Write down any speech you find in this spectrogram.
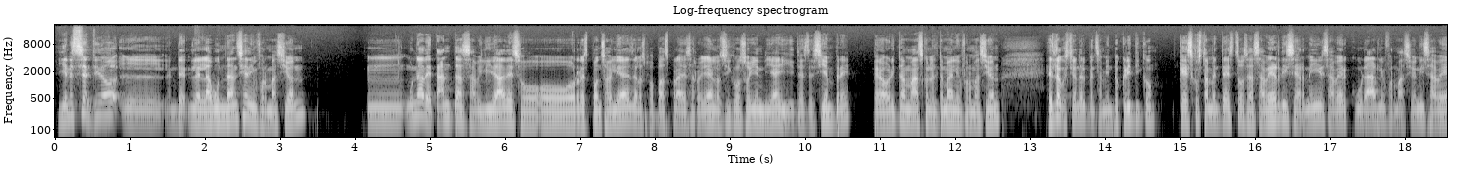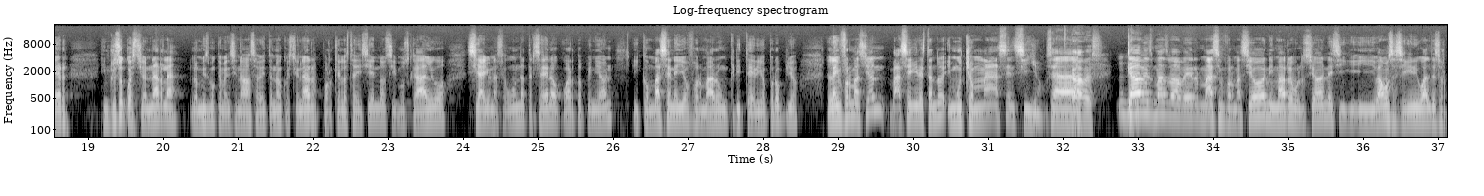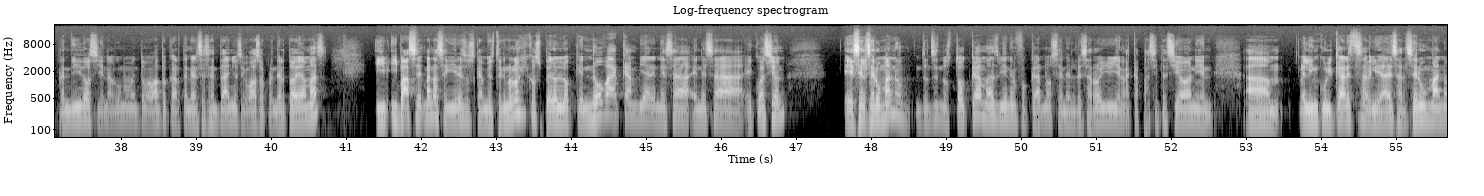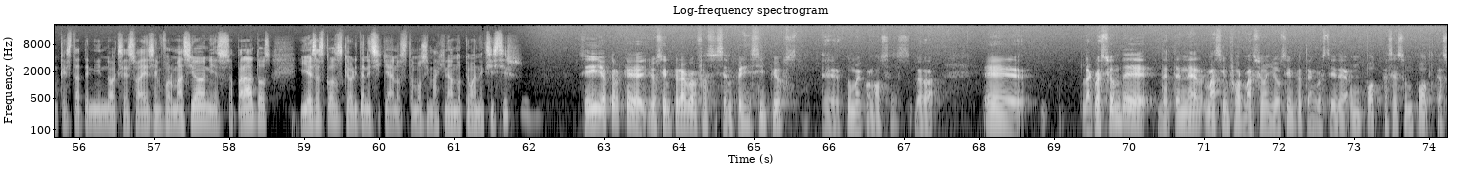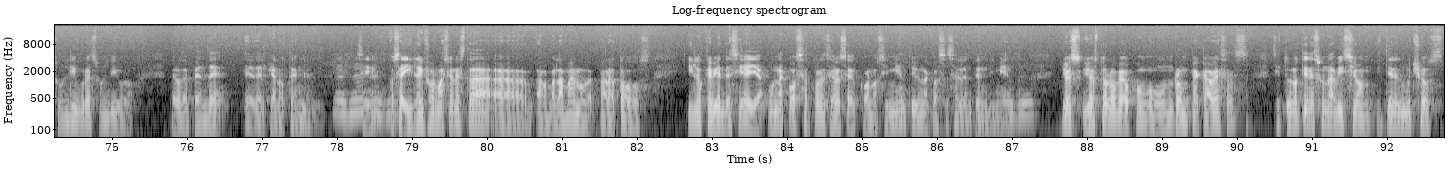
Y en ese sentido, de la abundancia de información una de tantas habilidades o, responsabilidades de los papás para desarrollar en los hijos hoy en día y desde siempre, pero ahorita más con el tema de la información, es la cuestión del pensamiento crítico, que es justamente esto, o sea, saber discernir, saber curar la información y saber incluso cuestionarla, lo mismo que mencionabas ahorita, ¿no? Cuestionar por qué lo está diciendo, si busca algo, si hay una segunda, tercera o cuarta opinión y con base en ello formar un criterio propio. La información va a seguir estando y mucho más sencillo, o sea, cada vez, cada vez más va a haber más información y más revoluciones y, vamos a seguir igual de sorprendidos y en algún momento me va a tocar tener 60 años y me va a sorprender todavía más. Y, van a seguir esos cambios tecnológicos, pero lo que no va a cambiar en esa, en esa ecuación es el ser humano. Entonces nos toca más bien enfocarnos en el desarrollo y en la capacitación y en el inculcar estas habilidades al ser humano que está teniendo acceso a esa información y esos aparatos y esas cosas que ahorita ni siquiera nos estamos imaginando que van a existir. Sí, yo creo que yo siempre hago énfasis en principios. Eh, tú me conoces, ¿verdad? Eh, la cuestión de, de tener más información, yo siempre tengo esta idea. Un podcast es un podcast, un libro es un libro, pero depende eh, del que lo tenga. ¿sí? O sea, y la información está a, la mano para todos. Y lo que bien decía ella, una cosa, por decirlo, es el conocimiento y una cosa es el entendimiento. yo, yo esto lo veo como un rompecabezas. Si tú no tienes una visión y tienes muchas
